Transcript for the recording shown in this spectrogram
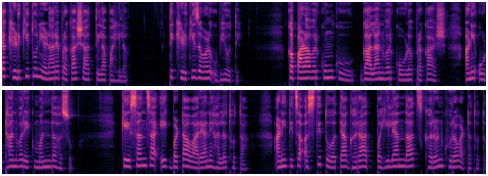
त्या खिडकीतून येणाऱ्या प्रकाशात तिला पाहिलं. ती खिडकीजवळ उभी होती. कपाळावर कुंकू गालांवर कोवळं प्रकाश आणि ओठांवर एक मंद हसू. केसांचा एक बटा वाऱ्याने हलत होता आणि तिचं अस्तित्व त्या घरात पहिल्यांदाच खरणखुरं वाटत होतं.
